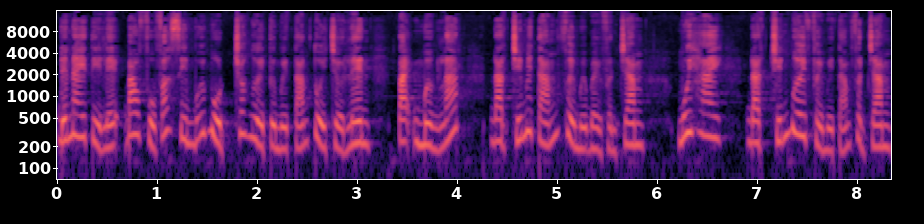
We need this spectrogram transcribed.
đến nay tỷ lệ bao phủ vaccine mũi 1 cho người từ 18 tuổi trở lên tại Mường Lát đạt 98,17%, mũi 2 đạt 90,18%,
